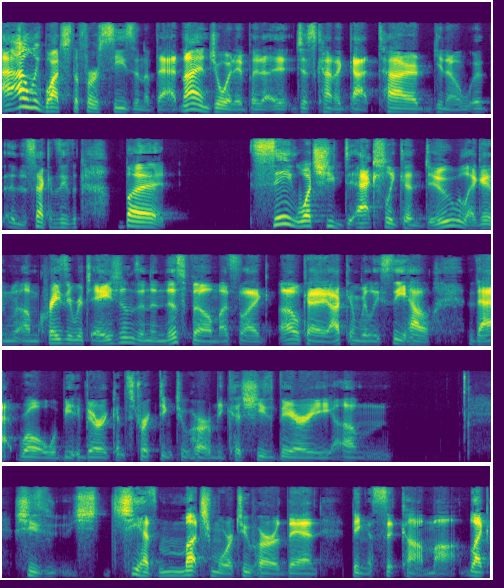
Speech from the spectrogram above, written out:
I only watched the first season of that and I enjoyed it, but it just kind of got tired, you know, in the second season. But seeing what she actually could do, like in um, Crazy Rich Asians and in this film, it's like, okay, I can really see how that role would be very constricting to her because she's very, um, she's, she has much more to her than being a sitcom mom. Like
